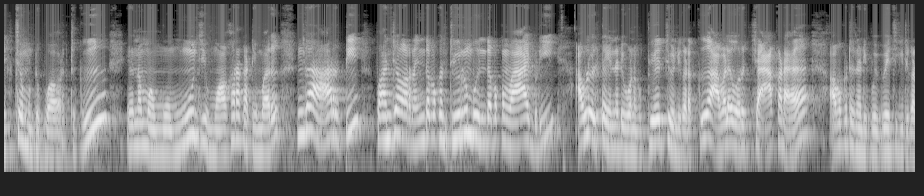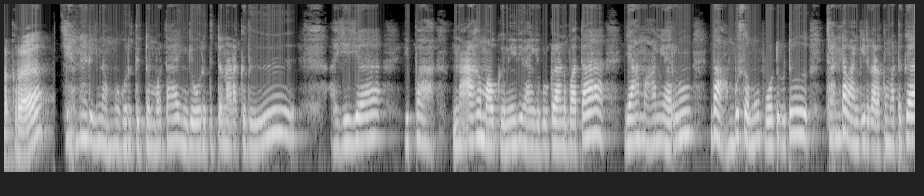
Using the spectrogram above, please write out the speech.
எச்சமிட்டு போகிறதுக்கு என்னமோ மூஞ்சி மொகர கட்டி மாறு. இங்கே ஆரட்டி பஞ்சவரம் இந்த பக்கம் திரும்ப இந்த பக்கம் வாய்படி அவள்கிட்ட என்னடி உனக்கு பேச்சு வேண்டி கிடக்கு? அவளே ஒரு சாக்கடை. அவகிட்ட நடி போய் பேசிக்கிட்டு கிடக்குற? என்னடி நம்ம ஒரு திட்டம் போட்டா இங்கே ஒரு திட்டம் நடக்குது? ஐயா இப்போ நாகம்மாவுக்கு நீதி வாங்கி கொடுக்கலான்னு பார்த்தா என் மாமியாரும் இந்த அம்புசமும் போட்டுக்கிட்டு சண்டை வாங்கிட்டு கிடக்க மாட்டுக்க?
